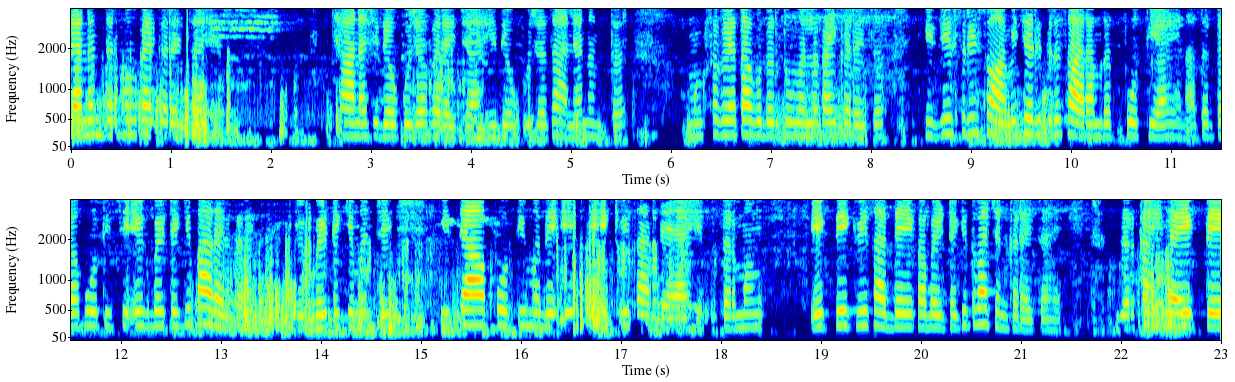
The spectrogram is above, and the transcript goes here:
त्यानंतर मग काय करायचं आहे? छान अशी देवपूजा करायची आहे. देवपूजा झाल्यानंतर मग सगळ्यात अगोदर तुम्हाला काय करायचं की जे श्री स्वामी चरित्र सारामृत पोथी आहे ना तर त्या पोथीची एक बैठकी पारायण करायची. एक बैठकी म्हणजे की त्या पोथीमध्ये एक ते एकवीस अध्याय आहेत. तर मग एक ते एकवीस अध्याय एका बैठकीत वाचन करायचं आहे. जर काहींना एक ते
